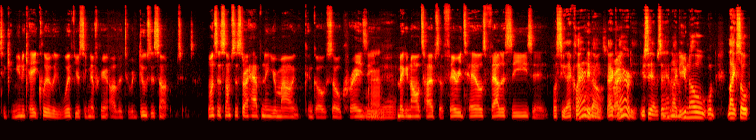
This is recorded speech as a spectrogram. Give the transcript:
to communicate clearly with your significant other to reduce assumptions. Once assumptions start happening, your mind can go so crazy, Right. yeah. making all types of fairy tales, fallacies, and But see that clarity though, that right. clarity. You see what I'm saying? Like Mhm. you know, like so.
